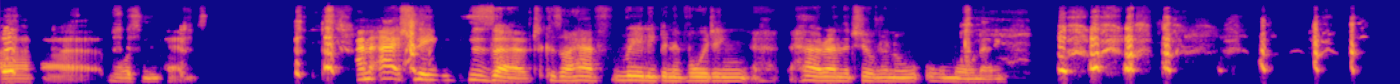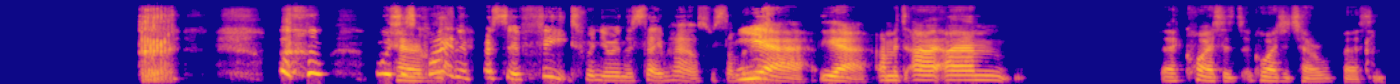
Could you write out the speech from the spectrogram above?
uh, was intense. And actually deserved because I have really been avoiding her and the children all, all morning. Which is quite an impressive feat when you're in the same house with somebody. Yeah, yeah. I'm. A, I, I am uh, quite a quite a terrible person.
